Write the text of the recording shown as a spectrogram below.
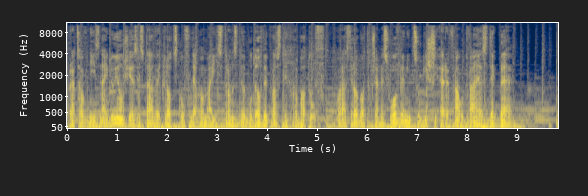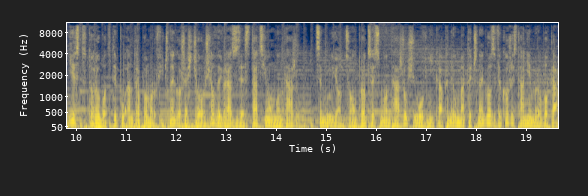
W pracowni znajdują się zestawy klocków Lego Maistroms do budowy prostych robotów oraz robot przemysłowy Mitsubishi RV2 SDB. Jest to robot typu antropomorficznego sześcioosiowy wraz ze stacją montażu, symulującą proces montażu siłownika pneumatycznego z wykorzystaniem robota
